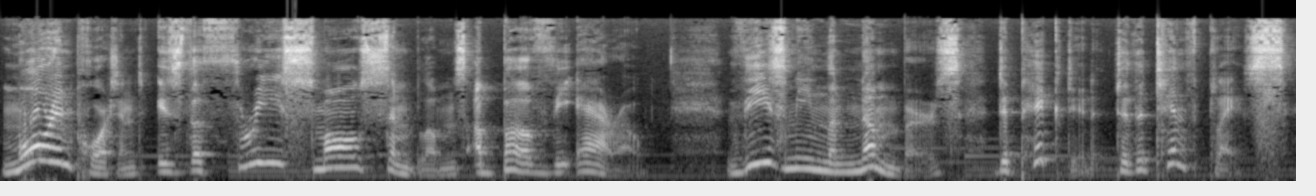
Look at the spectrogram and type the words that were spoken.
More important is the three small symbols above the arrow. These mean the numbers depicted to the tenth place.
